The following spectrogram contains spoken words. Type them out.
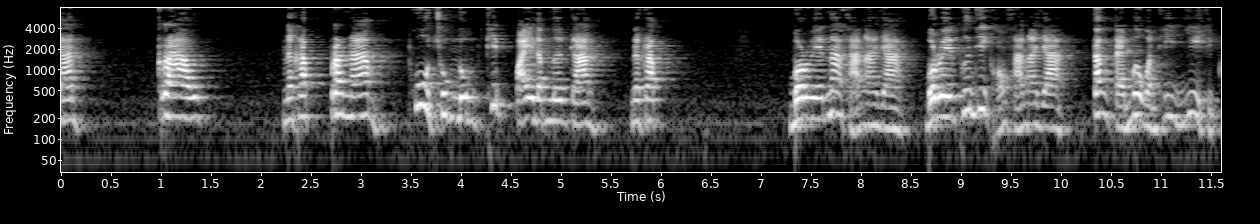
การกล่าวนะครับ ประนามผู้ชุมนุมที่ไปดำเนินการนะครับ บริเวณหน้าศาลอาญา บริเวณพื้นที่ของศาลอาญา ตั้งแต่เมื่อวันที่ 29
